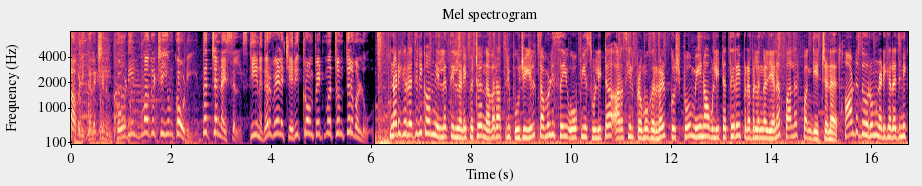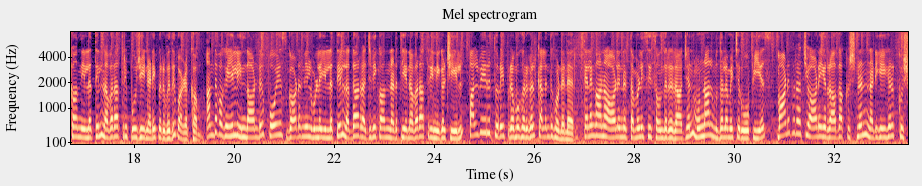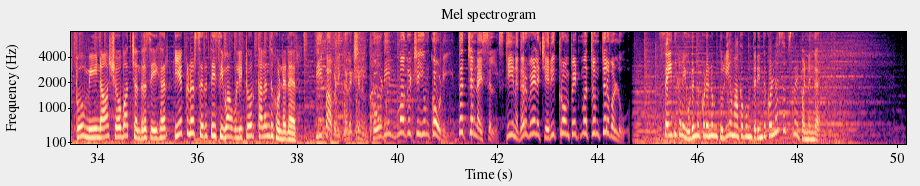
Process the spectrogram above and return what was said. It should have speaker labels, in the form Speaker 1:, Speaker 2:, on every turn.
Speaker 1: தீபாவளி கலெக்ஷனும் கோடி மகிழ்ச்சியும் கோடி. சென்னை சில்க்ஸ் டி நகர் வேளச்சேரி குரோம்பேட் மற்றும் திருவள்ளூர்.
Speaker 2: நடிகர் ரஜினிகாந்த் இல்லத்தில் நடைபெற்ற நவராத்திரி பூஜையில் தமிழிசை ஓபிஎஸ் உள்ளிட்ட அரசியல் பிரமுகர்கள் குஷ்பு மீனா உள்ளிட்ட திரை பிரபலங்கள் என பலர் பங்கேற்றனர். ஆண்டுதோறும் நடிகர் ரஜினிகாந்த் இல்லத்தில் நவராத்திரி பூஜை நடைபெறுவது வழக்கம். அந்த வகையில் இந்த ஆண்டு போயஸ் கார்டனில் உள்ள இல்லத்தில் லதா ரஜினிகாந்த் நடத்திய நவராத்திரி நிகழ்ச்சியில் பல்வேறு துறை பிரமுகர்கள் கலந்து கொண்டனர். தெலங்கானா ஆளுநர் தமிழிசை சவுந்தரராஜன் முன்னாள் முதலமைச்சர் ஓபிஎஸ் மாநகராட்சி ஆணையர் ராதாகிருஷ்ணன் நடிகைகள் குஷ்பு மீனா சோபா சந்திரசேகர் இயக்குனர் சிறுத்தை சிவா உள்ளிட்டோர் கலந்து கொண்டனர்.
Speaker 1: தீபாவளி கலெக்ஷனும் கோடி மகிழ்ச்சியும் கோடி. தி சென்னை சில்க்ஸ் டி நகர் வேளச்சேரி குரோம்பேட் மற்றும் திருவள்ளூர்.
Speaker 3: செய்திகளை உடனுக்குடனும் துல்லியமாகவும் தெரிந்து கொள்ள சப்ஸ்கிரைப் பண்ணுங்க.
